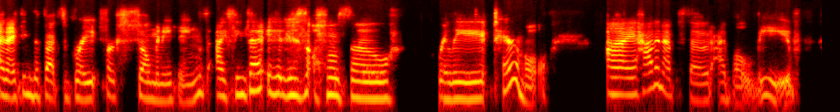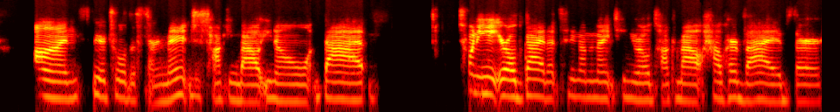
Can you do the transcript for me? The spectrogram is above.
and I think that that's great for so many things, I think that it is also really terrible. I have an episode, I believe, on spiritual discernment, just talking about, you know, that 28 year old guy that's hitting on the 19 year old, talking about how her vibes are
